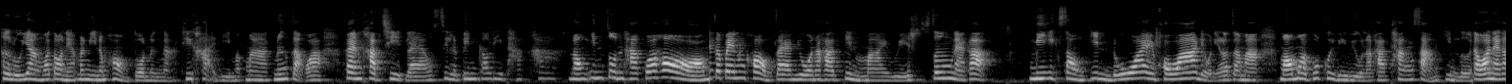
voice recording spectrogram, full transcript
เธอรู้ยังว่าตอนนี้มันมีน้ำหอมตัวหนึ่งนะที่ขายดีมากๆ เนื่องจากว่าแฟนคลับฉีดแล้วศิลปินเกาหลีทักค่ะ น้องอินจุนทักว่าหอม จะเป็นของแจนยูนะคะกลิ่น My Wish ซึ่งแน็กอะ มีอีก 2กลิ่นด้วย เพราะว่าเดี๋ยววันนี้เราจะมาเมาส์มอยพูดคุยรีวิวนะคะ ทั้ง 3กลิ่นเลย แต่ว่าแน็ก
